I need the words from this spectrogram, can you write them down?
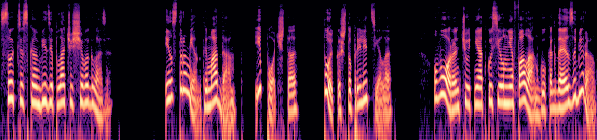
с оттиском в виде плачущего глаза. «Инструменты, мадам, и почта. Только что прилетела. Ворон чуть не откусил мне фалангу, когда я забирал».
